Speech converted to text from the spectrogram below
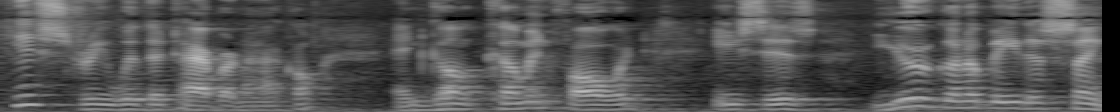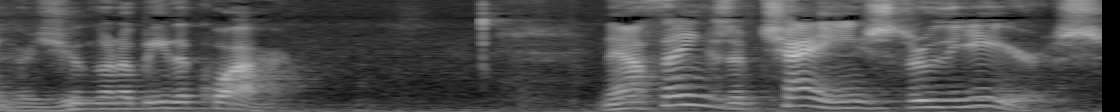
history with the tabernacle, and coming forward, he says, You're going to be the singers, you're going to be the choir. Now, things have changed through the years,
